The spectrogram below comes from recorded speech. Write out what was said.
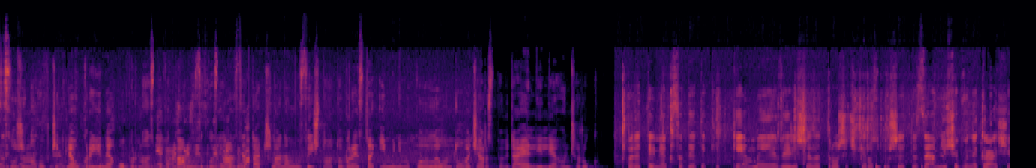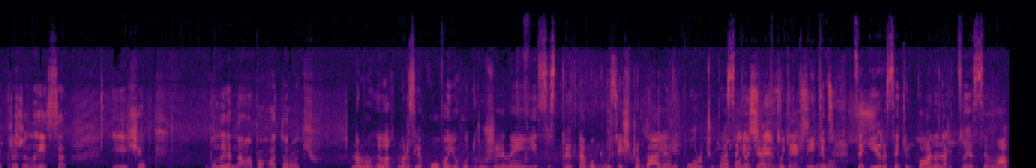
заслуженого вчителя України, оперного співака, музикознавця та члена музичного товариства імені Миколи Леонтовича, розповідає Лілія Гончарук. Перед тим як садити квітки, ми вирішили трошечки розпушити землю, щоб вони краще прижилися і щоб були на багато років. На могилах Мерзлякова, його дружини, її сестри та бабусі, що поховані поруч, висадять п'ять видів квітів. Це іриси, тюльпани, нарциси, мак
